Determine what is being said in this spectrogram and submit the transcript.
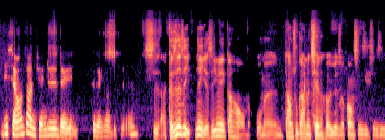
你想要赚钱就是得这个样子。是啊，可是那是那也是因为刚好我们我们当初跟他们签合约的时候，公司是其实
